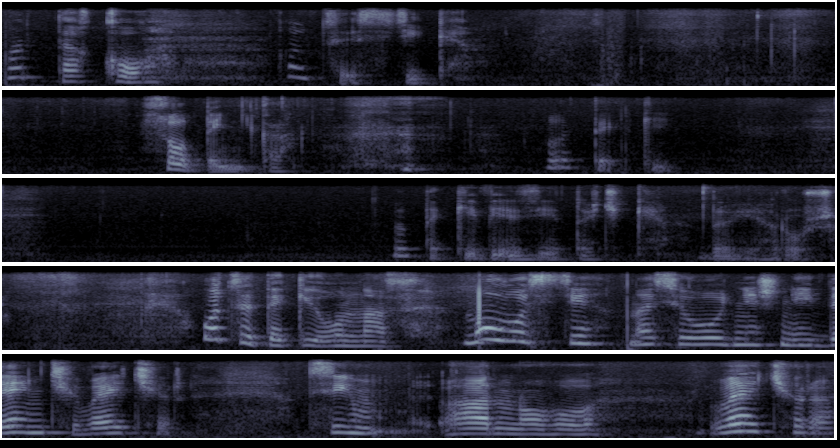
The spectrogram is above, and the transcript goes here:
От тако. Оце стільки. Сотенька. От такі. От такі візиточки до ігрушок. Оце такі у нас новості на сьогоднішній день чи вечір. Всім гарного вечора.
